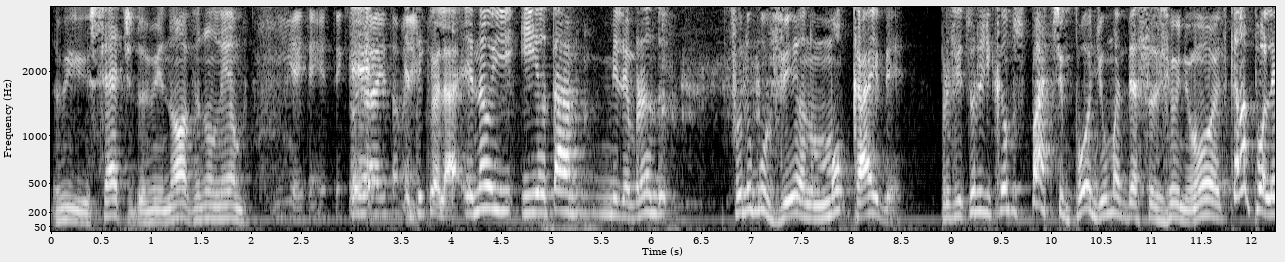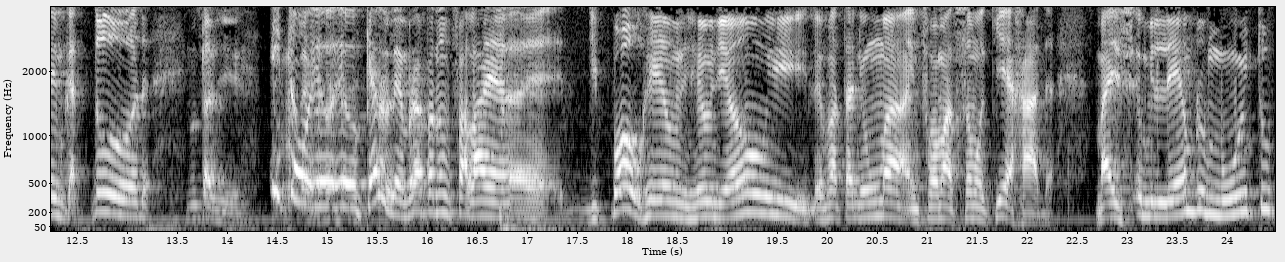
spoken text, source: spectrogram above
2007, 2009, eu não lembro. E aí tem, tem que olhar é, aí também. Tem que olhar. E, não, e, e eu estava me lembrando, foi no governo, Mocaibe, Prefeitura de Campos participou de uma dessas reuniões, aquela polêmica toda. Não sabia. Então, eu, eu quero lembrar, para não falar é, de qual reunião e levantar nenhuma informação aqui errada. Mas eu me lembro muito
